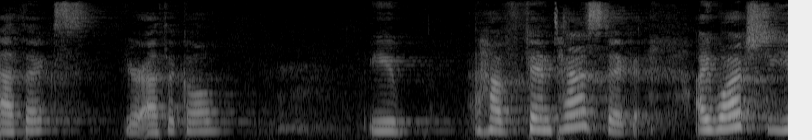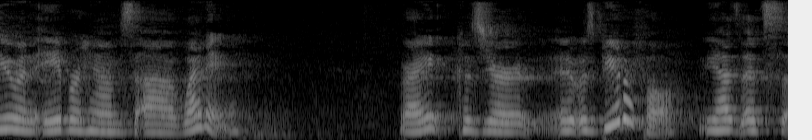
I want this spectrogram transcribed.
ethics. You're ethical. You have fantastic. I watched you and Abraham's uh, wedding, right? Because you're. It was beautiful. Had, it's. Uh,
